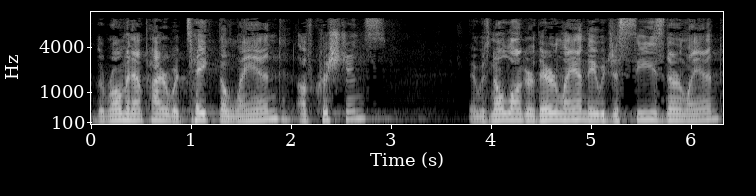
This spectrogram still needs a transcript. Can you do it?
the Roman Empire would take the land of Christians. It was no longer their land, they would just seize their land.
